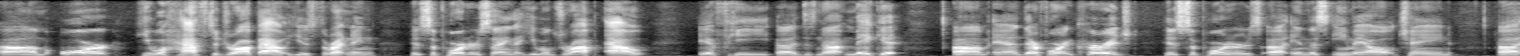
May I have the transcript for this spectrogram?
um, or he will have to drop out. He is threatening his supporters, saying that he will drop out if he uh, does not make it, um, and therefore encouraged his supporters uh, in this email chain uh,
